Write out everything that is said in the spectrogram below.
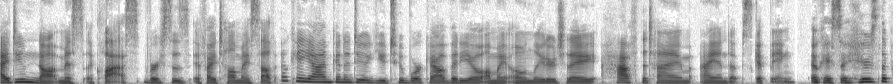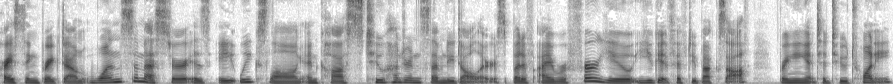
I do not miss a class. Versus if I tell myself, okay, yeah, I'm going to do a YouTube workout video on my own later today, half the time I end up skipping. Okay, so here's the pricing breakdown one semester is eight weeks long and costs $270. But if I refer you, you get 50 bucks off bringing it to 220.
